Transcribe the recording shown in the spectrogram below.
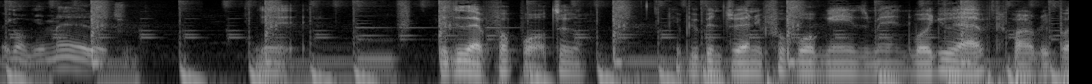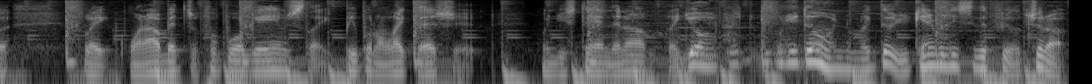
they're gonna get mad at you. They do that football too. If you've been to any football games, man, well, you have probably, but like when I've been to football games, like people don't like that shit. When you standing up, like, yo, what, what are you doing? I'm like, dude, you can't really see the field. Shut up.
